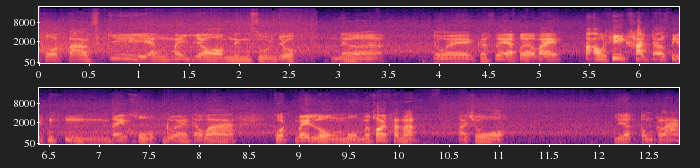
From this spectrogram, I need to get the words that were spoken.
โคตาสกี้ยังไม่ยอม 1-0 อยู่ เนอร์โดยเกษเปิดไปเป้าที่คันจาสิทธิ์ได้โขกด้วย แต่ว่ากดไม่ลงมุมไม่ค่อยถนัดอาโช เลือกตรงกลาง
